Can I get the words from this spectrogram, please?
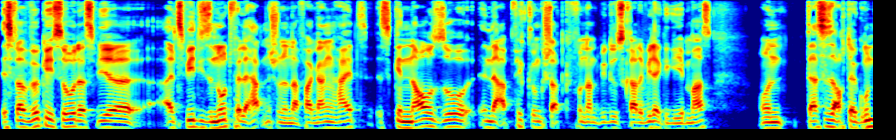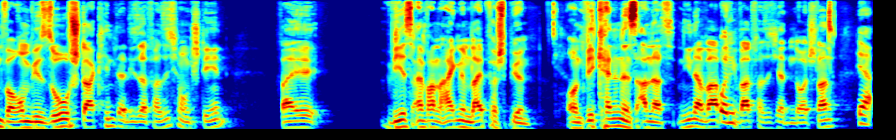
es war wirklich so, dass wir, als wir diese Notfälle hatten schon in der Vergangenheit, es genauso in der Abwicklung stattgefunden hat, wie du es gerade wiedergegeben hast. Und das ist auch der Grund, warum wir so stark hinter dieser Versicherung stehen, weil wir es einfach an eigenem Leib verspüren. Und wir kennen es anders. Nina war und, privat versichert in Deutschland. Ja.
